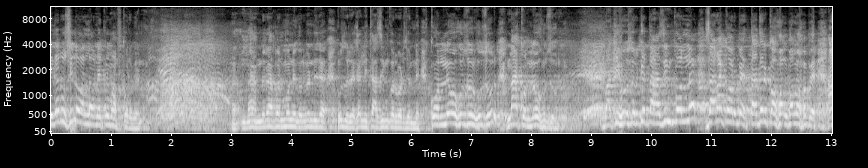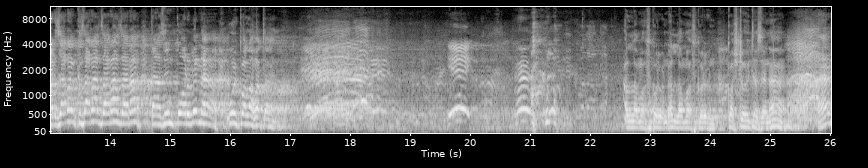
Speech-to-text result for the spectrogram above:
এটারও ছিল, আল্লাহ অনেককে মাফ করবেন। না, আপনারা আবার মনে করবেন যে হুজুরে খালি তাজিম করবার জন্য। করলেও হুজুর হুজুর, না করলেও হুজুর। বাকি হুজুরকে তাজিম করলে যারা করবে, তাদের কপাল ভালো হবে। আর যারা যারা যারা যারা তাজিম করবে না, ওই কলা হতা আল্লাহ মাফ করুন, আল্লাহ মাফ করুন। কষ্ট হইতেছে না? হ্যাঁ?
